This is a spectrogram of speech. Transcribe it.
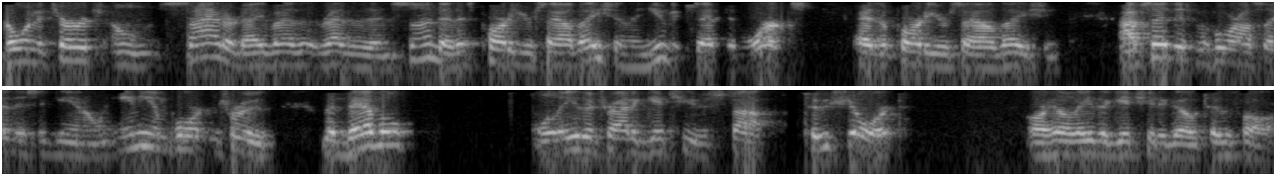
going to church on Saturday rather rather than Sunday, that's part of your salvation. Then you've accepted works as a part of your salvation. I've said this before. I'll say this again. On any important truth, the devil will either try to get you to stop too short, or he'll either get you to go too far.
